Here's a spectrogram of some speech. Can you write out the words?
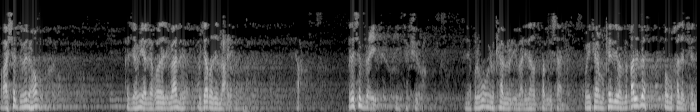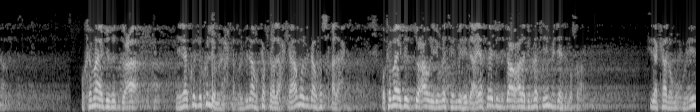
وأشد منهم الجميع يقول الإيمان مجرد المعرفة. نعم. ليس بعيد تكفيره. يعني يقول المؤمن كامل الإيمان إذا نطق بلسانه وإن كان مكذبا بقلبه فهو مخلد في النار. وكما يجوز الدعاء لأن كل من الأحكام البدعة مكفرة الأحكام والبدعة مفسقة الأحكام. وكما يجوز الدعاء لجملتهم بالهداية فيجوز الدعاء على جملتهم من جهة أخرى. إذا كانوا مؤمنين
